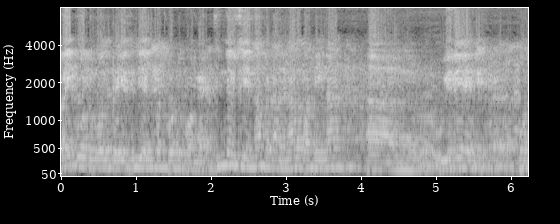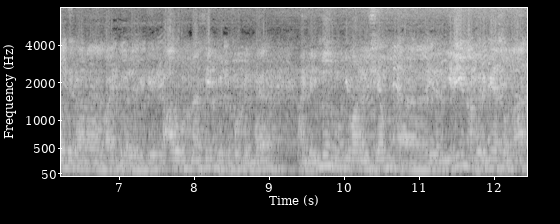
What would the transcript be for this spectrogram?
பைக் ஓட்டும் போது தயவு செஞ்சு ஹெல்மெட் போட்டு போங்க. சின்ன விஷயம் தான் பட் அதனால பார்த்தீங்கன்னா உயிரே போகிறதுக்கான வாய்ப்புகள் இருக்கு. கார் ஓட்டினா சீட் பெல்ட் போட்டுங்க. அண்ட் இன்னொரு முக்கியமான விஷயம் இதன் இதையும் நான் பெருமையாக சொல்லலாம்.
